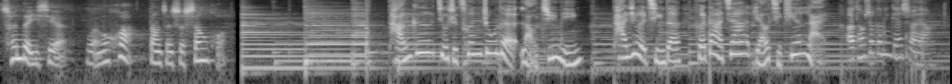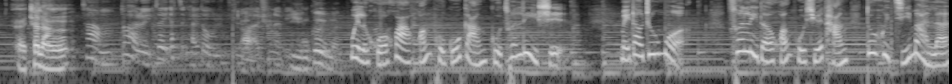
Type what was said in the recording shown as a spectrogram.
村的一些文化当成是生活。堂哥就是村中的老居民，他热情地和大家聊起天来。啊，堂叔今年几岁呀？呃，七。七五都係即係一直喺度住喺村裏邊。原居民。为了活化黄埔古港古村历史，每到周末。村里的黄埔学堂都会挤满了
